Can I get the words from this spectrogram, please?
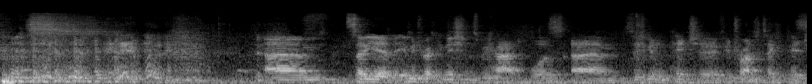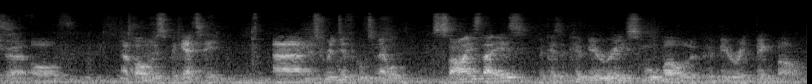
um, so yeah, the image recognitions we had was, um, so you can picture, if you're trying to take a picture of a bowl of spaghetti, um, it's really difficult to know what size that is because it could be a really small bowl, it could be a really big bowl.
